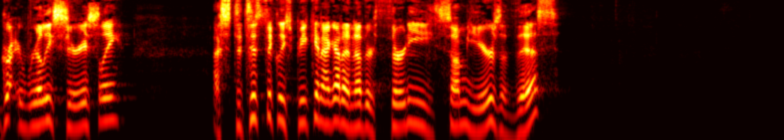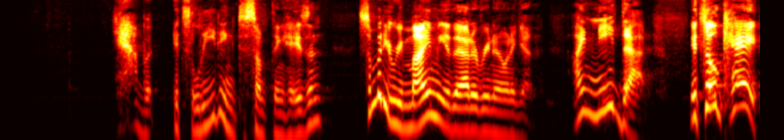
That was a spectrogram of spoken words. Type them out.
really seriously. Uh, statistically speaking, I got another 30 some years of this. Yeah, but it's leading to something, Hazen. Somebody remind me of that every now and again. I need that. It's okay.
